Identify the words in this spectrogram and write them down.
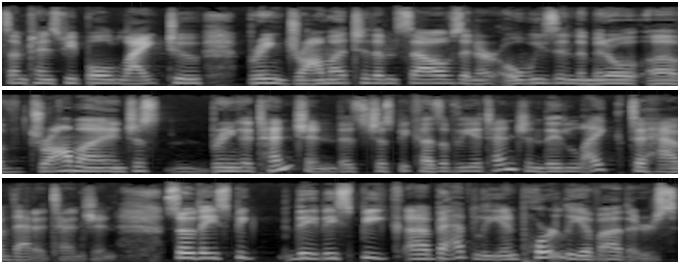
Sometimes people like to bring drama to themselves and are always in the middle of drama and just bring attention. That's just because of the attention. They like to have that attention. So they speak they, they speak uh, badly and poorly of others.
